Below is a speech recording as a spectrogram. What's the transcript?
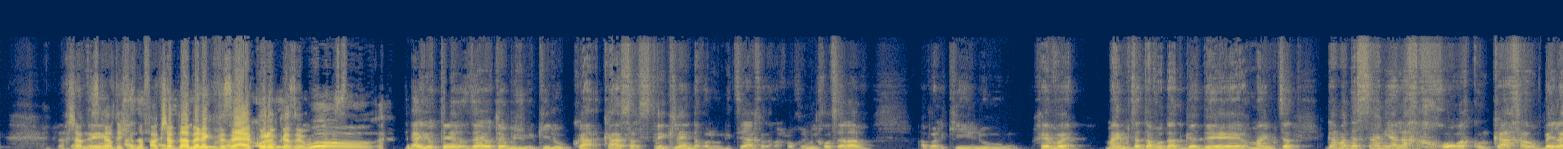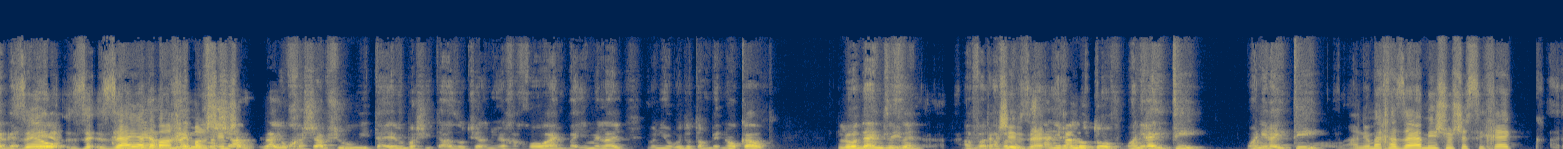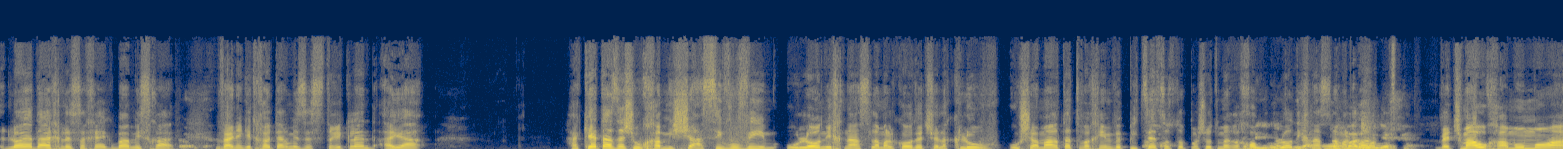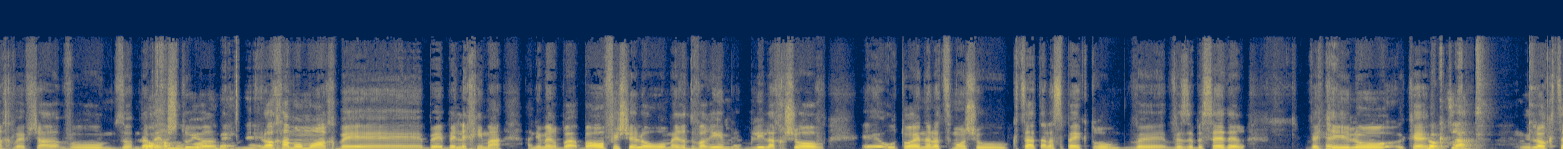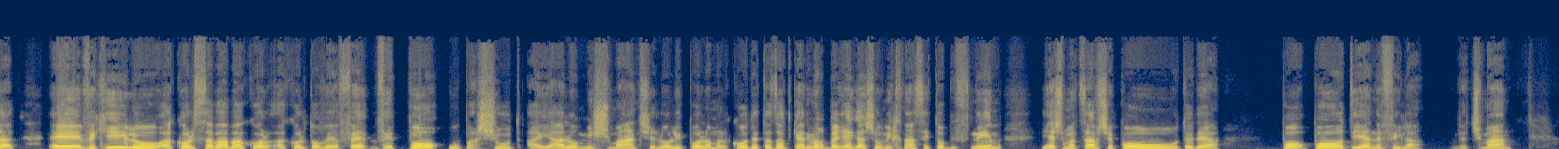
עכשיו נזכרתי שהוא דפק שם double leg וזה היה כולם כזה וואו. זה היה יותר, זה היה יותר כאילו כעס על סטריקלנד, אבל הוא ניצח אז אנחנו לא יכולים לכעוס עליו, אבל כאילו, חבר'ה, מה עם קצת עבודת גדר, מה עם קצת, גם אדסניה הלך אחורה כל כך הרבה לגדר. זהו, זה, זה היה הדבר הכי מרשים שם. אולי הוא חשב שהוא התאהב בשיטה הזאת של אני הולך אחורה, הם באים אליי ואני אוריד אותם בנוקאוט, לא יודע אם זה זה. אבל, תקשיב, אבל זה... הוא נראה לא טוב, הוא נראה איטי, הוא נראה איטי. אני אומר לך, זה היה מישהו ששיחק, לא ידע איך לשחק במשחק. לא. ואני אגיד לך יותר מזה, סטריקלנד היה... הקטע הזה שהוא חמישה סיבובים, הוא לא נכנס למלכודת של הכלוב, הוא שמר את הטווחים ופיצץ נכון. אותו פשוט מרחוק, הוא לא נכנס למלכודת. ותשמע, הוא חמום מוח, ואפשר, והוא לא מדבר שטויות. לא חמום מוח ב, ב, בלחימה, אני אומר, באופי שלו, הוא אומר דברים כן. בלי לחשוב, אה, הוא טוען על עצמו שהוא קצת על הספקטרום, ו, וזה בסדר, וכאילו, כן, לא קצת. לא קצת, אה, וכאילו הכל סבבה, הכל, הכל טוב ויפה, ופה הוא פשוט היה לו משמעת שלא ליפול למלכודת הזאת, כי אני אומר, ברגע שהוא נכנס איתו בפנים, יש מצב שפה הוא, אתה יודע, פה, פה תהיה נפילה. ותשמע,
